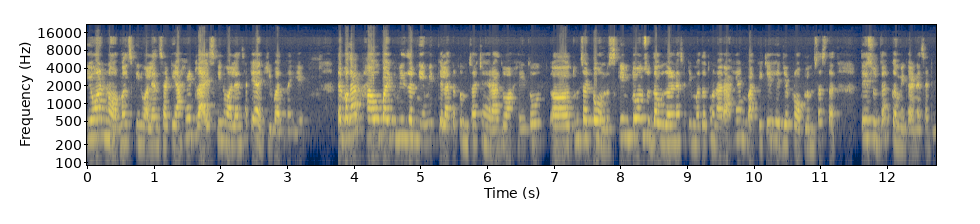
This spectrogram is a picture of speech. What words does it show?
किंवा नॉर्मल स्किन वाल्यांसाठी आहे. ड्राय स्किन वाल्यांसाठी अजिबात नाहीये. तर बघा हा उपाय तुम्ही जर नियमित केला तर तुमचा चेहरा जो आहे तो तुमचा टोन स्किन टोन सुद्धा उजळण्यासाठी मदत होणार आहे. आणि बाकीचे हे जे प्रॉब्लेम्स असतात ते सुद्धा कमी करण्यासाठी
